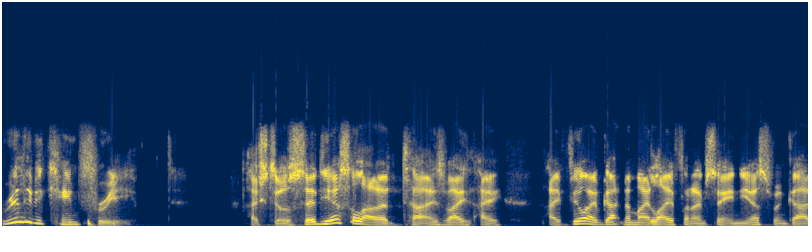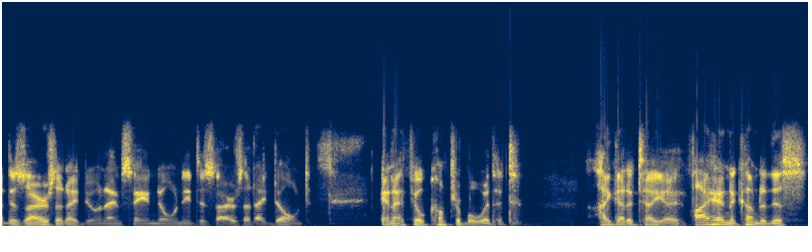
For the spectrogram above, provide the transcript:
really became free. I still said yes a lot of times. I, I, I feel I've gotten in my life when I'm saying yes when God desires that I do, and I'm saying no when He desires that I don't. And I feel comfortable with it. I got to tell you, if I hadn't come to this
